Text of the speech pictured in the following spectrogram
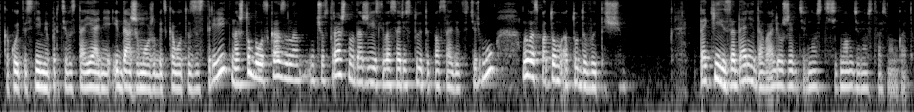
в какое-то с ними противостояние и даже, может быть, кого-то застрелить, на что было сказано, ничего страшного, даже если вас арестуют и посадят в тюрьму, мы вас потом оттуда вытащим. Такие задания давали уже в 97-98 году.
